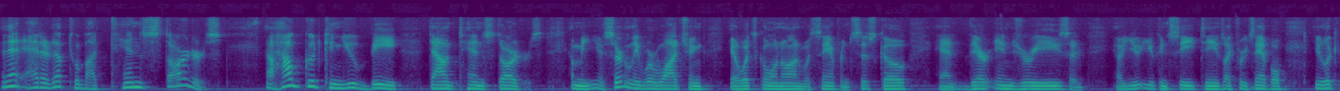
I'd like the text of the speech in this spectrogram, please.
and that added up to about 10 starters. Now, how good can you be down 10 starters? I mean, you know, certainly we're watching, you know, what's going on with San Francisco and their injuries, and you know, you, you can see teams like, for example, you look.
